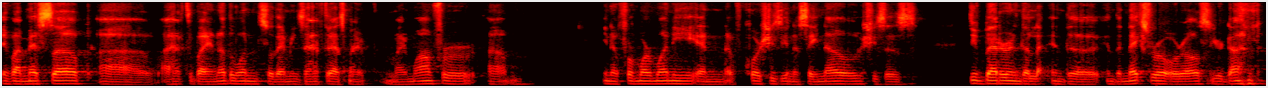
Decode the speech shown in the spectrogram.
if I mess up, uh, I have to buy another one. So that means I have to ask my, my mom for, um, you know, for more money. And of course she's going to say no. She says, do better in the, in the, in the next row or else you're done.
